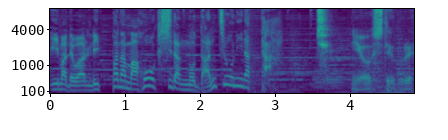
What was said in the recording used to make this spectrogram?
今では立派な魔法騎士団の団長になった。ちよしてくれ。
